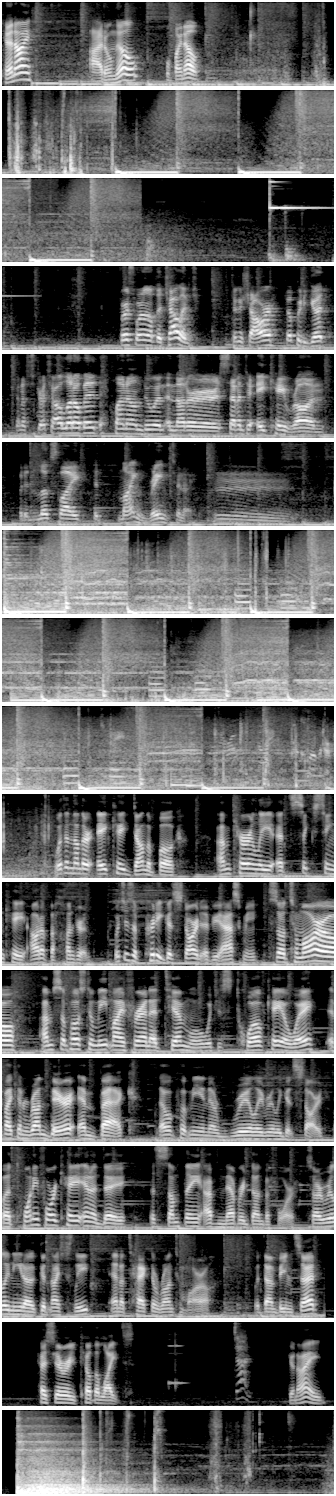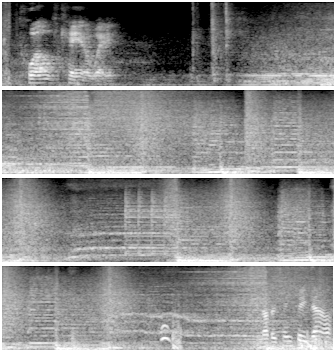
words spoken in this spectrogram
Can I? I don't know. We'll find out. First run of the challenge. Took a shower, feel pretty good. Gonna stretch out a little bit. Plan on doing another 7 to 8k run, but it looks like it might rain tonight. Hmm. With another 8k down the book, I'm currently at 16k out of the 100, which is a pretty good start if you ask me. So tomorrow, I'm supposed to meet my friend at Tianmu, which is 12k away. If I can run there and back, that would put me in a really, really good start. But 24k in a day, that's something I've never done before. So I really need a good night's sleep and attack the run tomorrow. With that being said, Hey Siri, kill the lights. Done. Good night. Twelve K away. Another 10k down,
